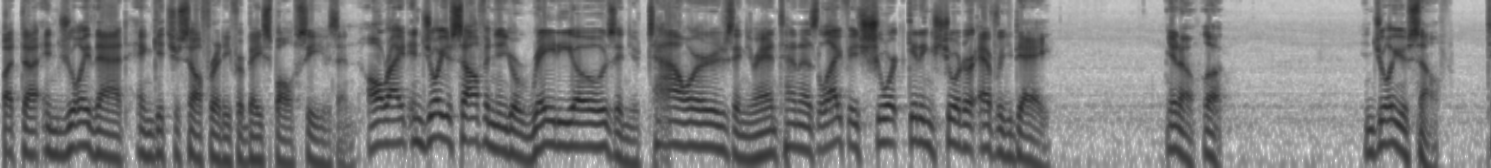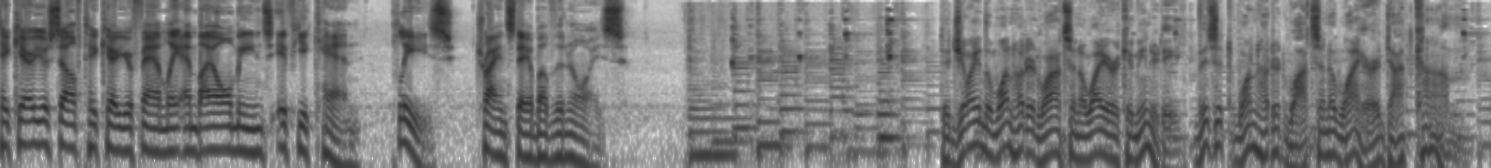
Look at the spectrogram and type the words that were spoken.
But uh, enjoy that and get yourself ready for baseball season. All right, enjoy yourself and your radios and your towers and your antennas. Life is short, getting shorter every day. You know, look, enjoy yourself. Take care of yourself, take care of your family, and by all means, if you can, please try and stay above the noise. To join the 100 Watts and a Wire community, visit 100wattsandaWire.com.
